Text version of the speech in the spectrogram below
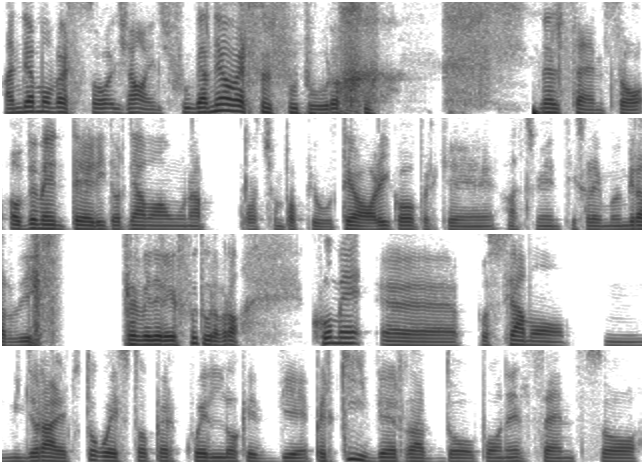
andiamo, verso, diciamo, il fu- andiamo verso il futuro. Nel senso, ovviamente ritorniamo a un approccio un po' più teorico, perché altrimenti saremmo in grado di prevedere il futuro, però come eh, possiamo migliorare tutto questo per quello che vi per chi verrà dopo, nel senso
